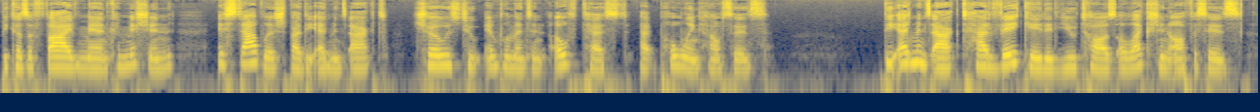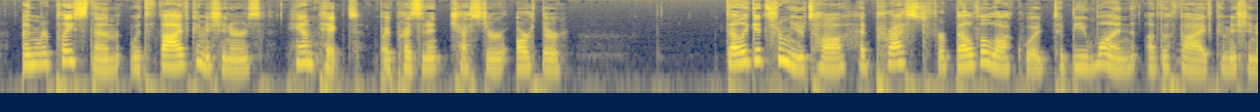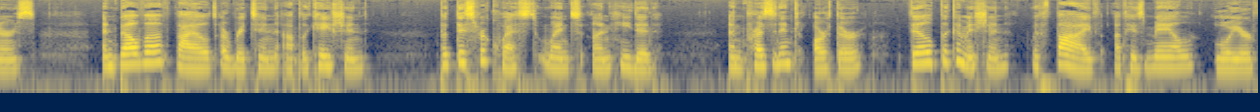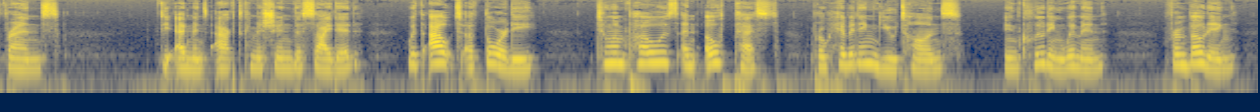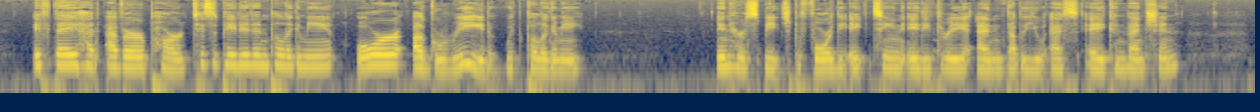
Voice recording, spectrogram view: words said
because a five man commission established by the Edmunds Act chose to implement an oath test at polling houses. The Edmunds Act had vacated Utah's election offices and replaced them with five commissioners handpicked by President Chester Arthur. Delegates from Utah had pressed for Belva Lockwood to be one of the five commissioners, and Belva filed a written application. But this request went unheeded, and President Arthur filled the commission with five of his male lawyer friends. The Edmunds Act Commission decided, without authority, to impose an oath test prohibiting Utahns, including women, from voting if they had ever participated in polygamy or agreed with polygamy. In her speech before the 1883 NWSA convention,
